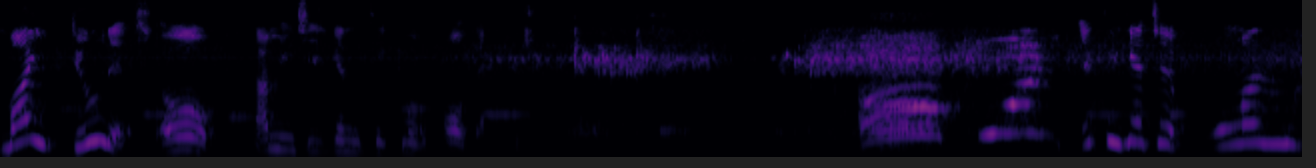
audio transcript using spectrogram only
might do this. Oh, that means he's gonna take more fall damage. Oh, one! If he gets it, one.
